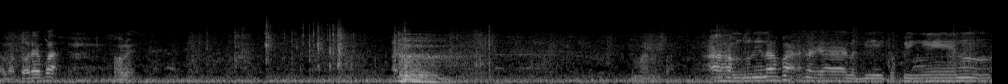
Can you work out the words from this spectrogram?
Selamat sore pak. Sore. Gimana pak? Alhamdulillah pak. Saya lagi kepingin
